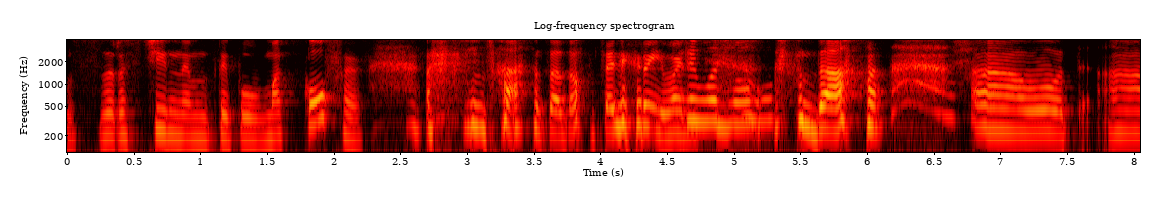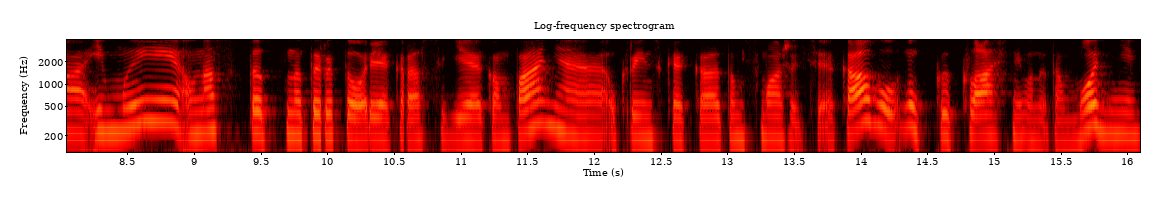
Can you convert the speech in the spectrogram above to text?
з розчинним, типу, Маккофе за, за 20 гривень. Три в одному. Да. А, от. А, і ми, у нас тут на території якраз є компанія українська, яка там смажить каву. Ну, класні, вони там модні.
